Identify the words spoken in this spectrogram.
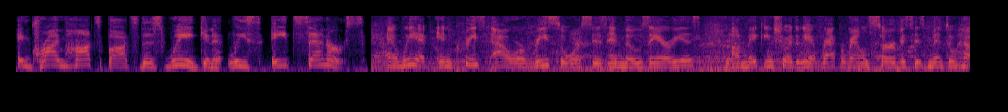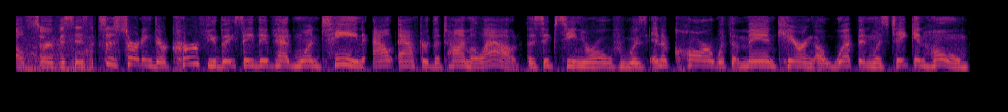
in crime hotspots this week in at least eight centers. And we have increased our resources in those areas, uh, making sure that we have wraparound services, mental health services. Since starting their curfew, they say they've had one teen out after the time allowed. The 16-year-old who was in a car with a man carrying a weapon was taken home.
